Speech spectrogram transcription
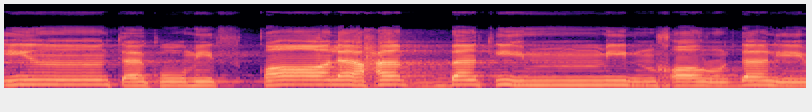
ان تك مثقال حبة من خردل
